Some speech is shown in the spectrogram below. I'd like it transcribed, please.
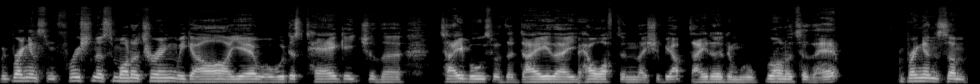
We bring in some freshness monitoring. We go, oh, yeah, well, we'll just tag each of the tables with the day they, how often they should be updated, and we'll monitor that bring in some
